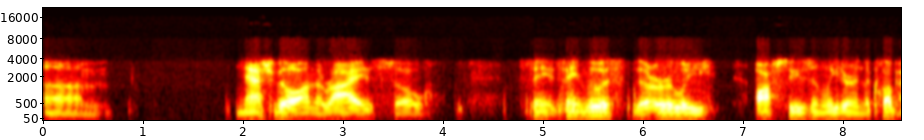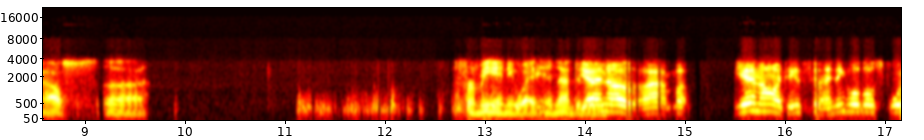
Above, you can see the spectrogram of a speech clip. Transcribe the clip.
um, Nashville on the rise. So St. St. Louis, the early off-season leader in the clubhouse, uh, for me anyway, in that division. Yeah, no, um, yeah, no. I think it's. I think all those four.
